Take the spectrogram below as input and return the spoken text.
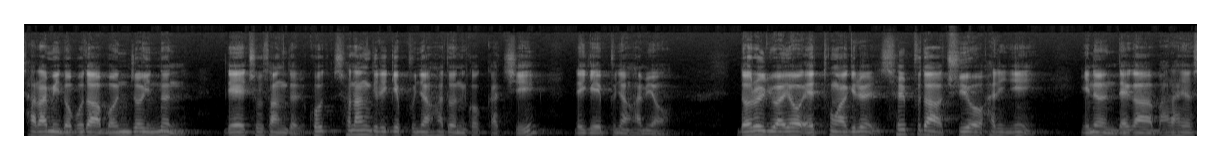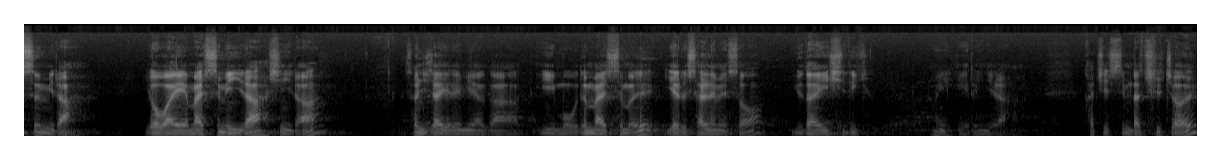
사람이 너보다 먼저 있는 내 조상들 곧 선왕들에게 분양하던 것 같이 내게 분양하며 너를 위하여 애통하기를 슬프다 주여 하리니 이는 내가 말하였음이라. 여호와의 말씀이니라 하시니라. 선지자 예레미야가 이 모든 말씀을 예루살렘에서 유다의 시디에게 이르니라. 같이 읽습니다. 7절.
